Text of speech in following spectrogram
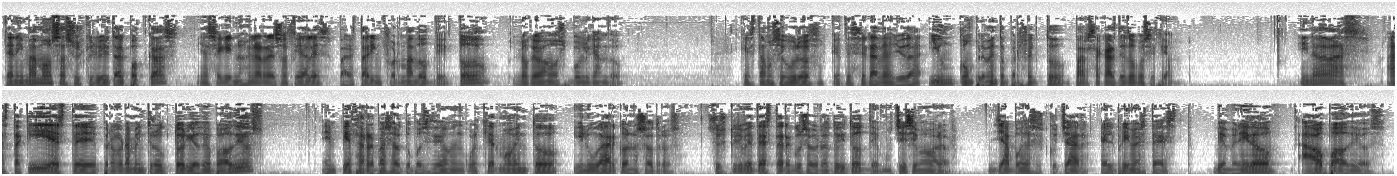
Te animamos a suscribirte al podcast y a seguirnos en las redes sociales para estar informado de todo lo que vamos publicando que estamos seguros que te será de ayuda y un complemento perfecto para sacarte tu posición. Y nada más, hasta aquí este programa introductorio de Opa Audios. Empieza a repasar tu posición en cualquier momento y lugar con nosotros. Suscríbete a este recurso gratuito de muchísimo valor. Ya puedes escuchar el primer test. Bienvenido a Opa Audios.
